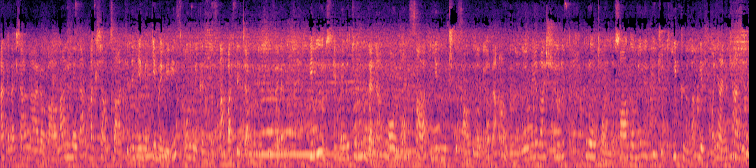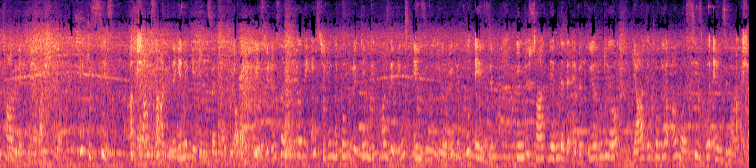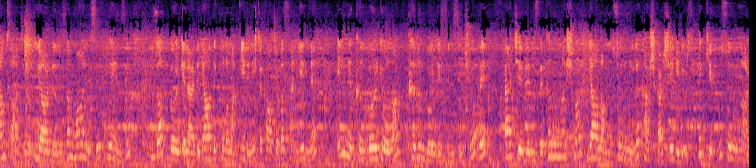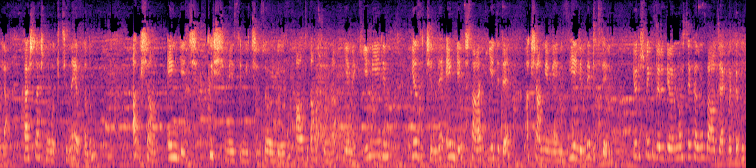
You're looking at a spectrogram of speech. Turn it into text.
Arkadaşlar merhabalar. Neden akşam saatinde yemek yememeliyiz? Onun mekanizmasından bahsedeceğim bugün sizlere. Biliyoruz ki melatonin denen hormon saat 23'te salgılanıyor ve ardından uyumaya başlıyoruz. Growth hormonu salgılanıyor ve vücut yıkımdan yapıma yani kendini tamir etmeye başlıyor. Peki siz akşam saatinde yemek yediğinizde ne oluyor? İnsülin salınıyor ve insülin lipoprotein lipaz dediğimiz enzimi uyarıyor ve bu enzim gündüz saatlerinde de evet uyarılıyor, yağ depoluyor ama siz bu enzimi akşam saatinde uyardığınızda maalesef bu enzim uzak bölgelerde yağ depolamak yerine işte kalça basen yerine en yakın bölge olan karın bölgesini seçiyor ve bel çevremizde kalınlaşma, yağlanma sorunuyla karşı karşıya geliyoruz. Peki bu sorunlarla karşılaşmamak için ne yapalım? Akşam en geç kış mevsimi için söylüyorum 6'dan sonra yemek yemeyelim. Yaz için de en geç saat 7'de akşam yemeğimizi yiyelim ve bitirelim. Görüşmek üzere diyorum. Hoşçakalın, sağlıcakla kalın.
